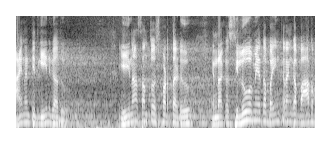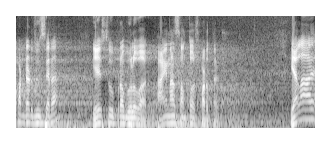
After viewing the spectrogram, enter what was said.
ఆయన అంటే ఇది ఈయన కాదు. ఈయన సంతోషపడతాడు. ఇందాక సిలువ మీద భయంకరంగా బాధపడ్డాడు చూసారా? యేసు ప్రభుల వారు. ఆయన సంతోషపడతాడు. ఎలా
